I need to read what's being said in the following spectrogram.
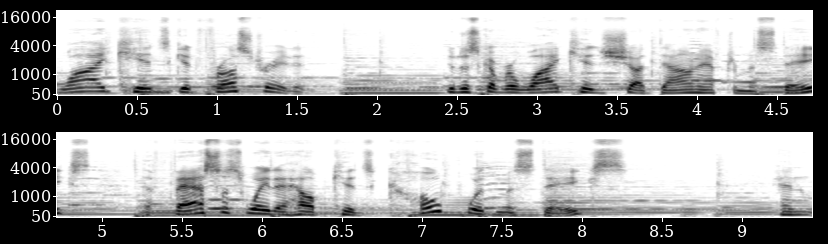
why kids get frustrated. You'll discover why kids shut down after mistakes, the fastest way to help kids cope with mistakes, and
